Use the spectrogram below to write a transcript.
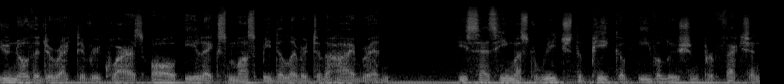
You know the directive requires all Elex must be delivered to the hybrid. He says he must reach the peak of evolution perfection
